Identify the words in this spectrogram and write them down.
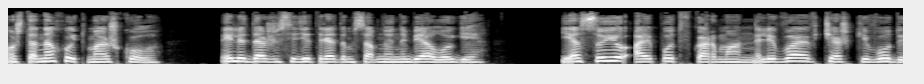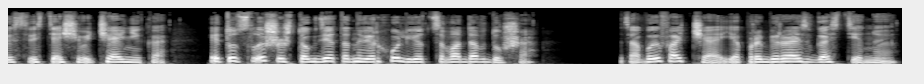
Может, она ходит в мою школу. Или даже сидит рядом со мной на биологии. Я сую айпод в карман, наливаю в чашки воду из свистящего чайника, и тут слышу, что где-то наверху льется вода в душе. Забыв от чая, я пробираюсь в гостиную,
